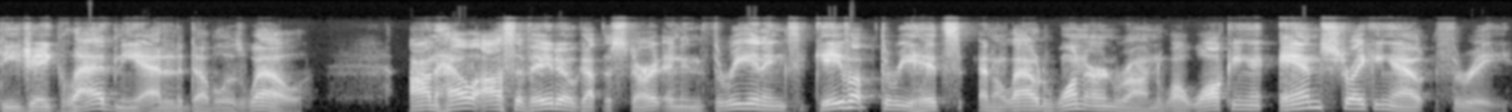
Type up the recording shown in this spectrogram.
DJ Gladney added a double as well. Angel Acevedo got the start and in three innings gave up three hits and allowed one earned run while walking and striking out three.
